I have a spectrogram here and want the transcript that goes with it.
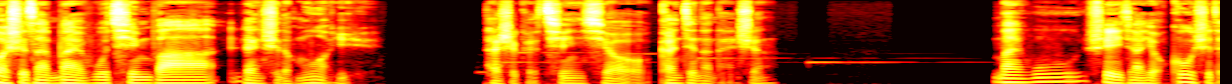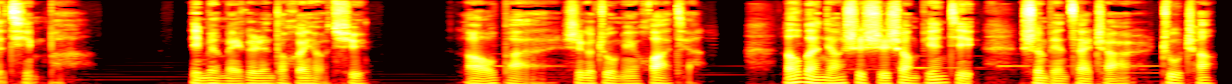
我是在麦屋清吧认识的墨雨，他是个清秀干净的男生。麦屋是一家有故事的清吧，里面每个人都很有趣。老板是个著名画家，老板娘是时尚编辑，顺便在这儿驻唱。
